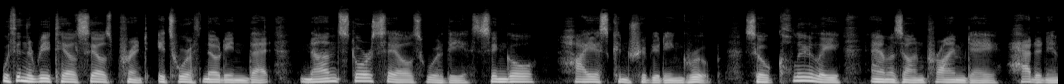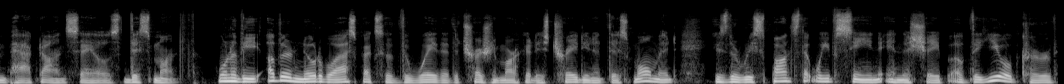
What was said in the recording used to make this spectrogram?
Within the retail sales print, it's worth noting that non store sales were the single highest contributing group. So clearly, Amazon Prime Day had an impact on sales this month. One of the other notable aspects of the way that the Treasury market is trading at this moment is the response that we've seen in the shape of the yield curve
